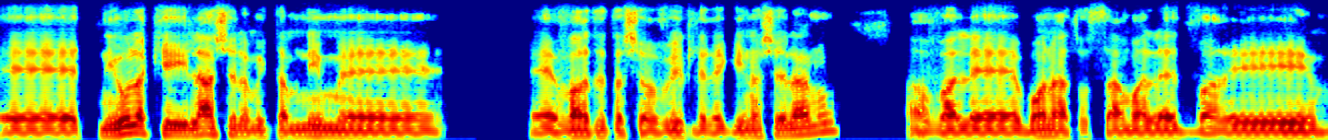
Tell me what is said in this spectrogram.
אה, את ניהול הקהילה של המתאמנים אה, העברת את השרביט לרגינה שלנו, אבל אה, בואנה, את עושה מלא דברים,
